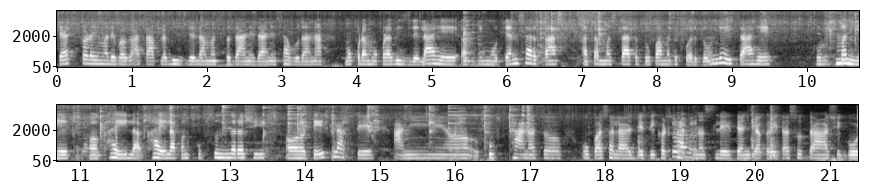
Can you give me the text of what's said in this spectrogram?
त्याच कढईमध्ये बघा आता आपला भिजलेला मस्त दाणे दाणे साबुदाणा मोकळा मोकळा भिजलेला आहे. अगदी मोत्यांसारखा असा मस्त आता तुपामध्ये परतवून घ्यायचा आहे. म्हणजे खायला खायला पण खूप सुंदर अशी टेस्ट लागते. आणि खूप छान असं उपासाला जे तिखट खात नसले त्यांच्याकरिता सुद्धा अशी गोड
